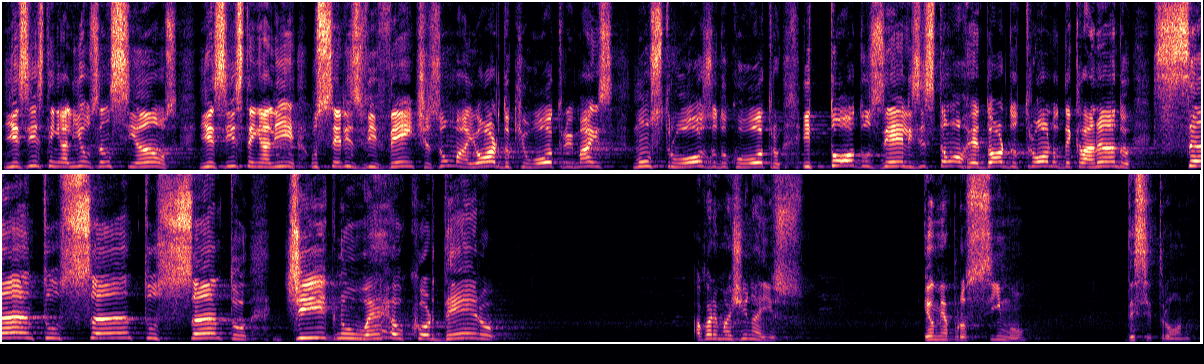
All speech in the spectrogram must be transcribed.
e existem ali os anciãos, e existem ali os seres viventes, um maior do que o outro e mais monstruoso do que o outro, e todos eles estão ao redor do trono declarando: Santo, Santo, Santo, digno é o Cordeiro. Agora imagina isso. Eu me aproximo desse trono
